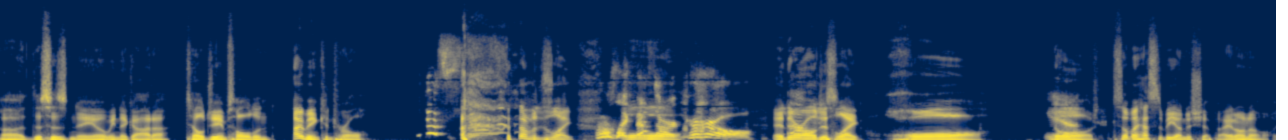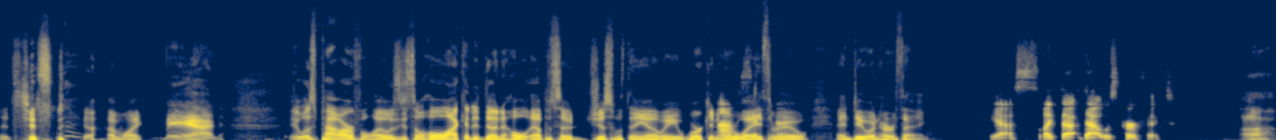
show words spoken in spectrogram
Uh, this is Naomi Nagata. Tell James Holden I'm in control. Yes. I was just like, I was like, that's our Oh. girl. and they're all just like, oh Yeah. no, somebody has to be on the ship. I don't know. It's just I'm like, man, it was powerful. It was just a whole. I could have done a whole episode just with Naomi working her I'm way through and doing her thing. Yes. Like that that was perfect. Ah,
